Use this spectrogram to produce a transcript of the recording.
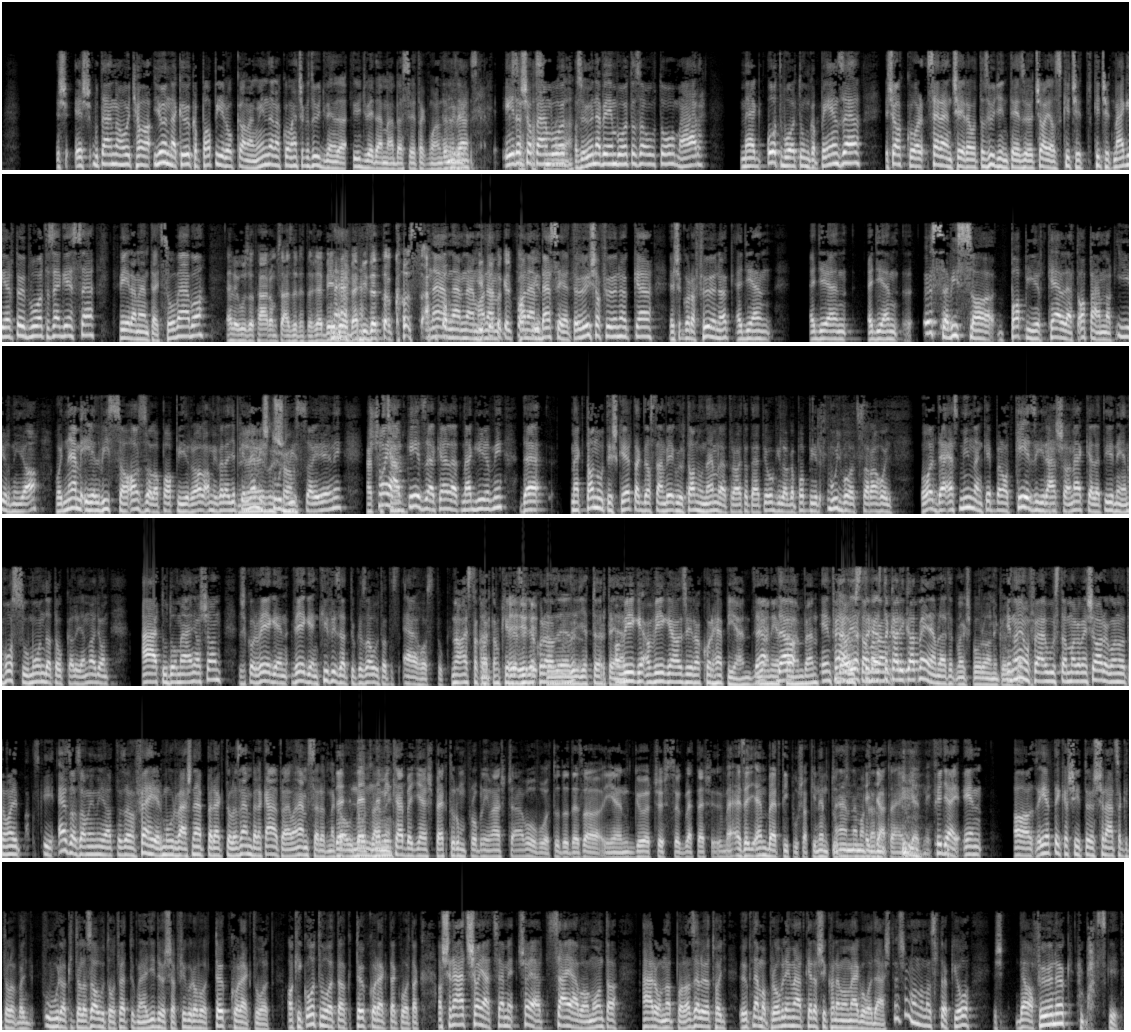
És, és utána, hogyha jönnek ők a papírokkal, meg minden, akkor már csak az ügyvéde, ügyvédemmel beszéltek volna. De Ez mivel édesapám volt, az ő nevén volt az autó már, meg ott voltunk a pénzzel, és akkor szerencsére ott az ügyintéző csaj az kicsit, kicsit megértőbb volt az egésszel, félrement egy szobába, Előhúzott 300 ezeret a zsebéből, Nem. befizette a kasszába. nem, nem, nem, hanem, hanem beszélt ő is a főnökkel, és akkor a főnök egy ilyen, egy ilyen, egy ilyen össze-vissza papírt kellett apámnak írnia, hogy nem él vissza azzal a papírral, amivel egyébként nem is tud visszaélni. Hát Saját hiszen- kézzel kellett megírni, de meg tanút is kértek, de aztán végül tanú nem lett rajta, tehát jogilag a papír úgy volt szara, hogy volt, de ezt mindenképpen ott kézírással meg kellett írni, ilyen hosszú mondatokkal, ilyen nagyon áltudományosan, és akkor végén, végén kifizettük az autót, ezt elhoztuk. Na, ezt akartam kérdezni, hogy akkor Ez, ez a, így egy történet. a, vége, a vége azért akkor happy end, ilyen de a, értelemben. én De hogy ezt felhúztam a, ezt a magam, karikát miért nem lehetett megspórolni közben? én nagyon felhúztam magam, és arra gondoltam, hogy baszki, ez az, ami miatt ez a fehér murvás nepperektől az emberek általában nem szeretnek De autót nem, nem venni. inkább egy ilyen spektrum problémás csávó volt, tudod, ez a ilyen görcsös, szögletes, ez egy embertípus, aki nem tud Nem, nem akarunk. egyáltalán engedni. Figyelj, én az értékesítő srác, akitől, vagy úr, akitől az autót vettük, mert egy idősebb figura volt, tök korrekt volt. Akik ott voltak, tök korrektek voltak. A srác saját, szemé, saját szájával mondta három nappal azelőtt, hogy ők nem a problémát keresik, hanem a megoldást. És mondom, az tök jó, és, de a főnök, baszki,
